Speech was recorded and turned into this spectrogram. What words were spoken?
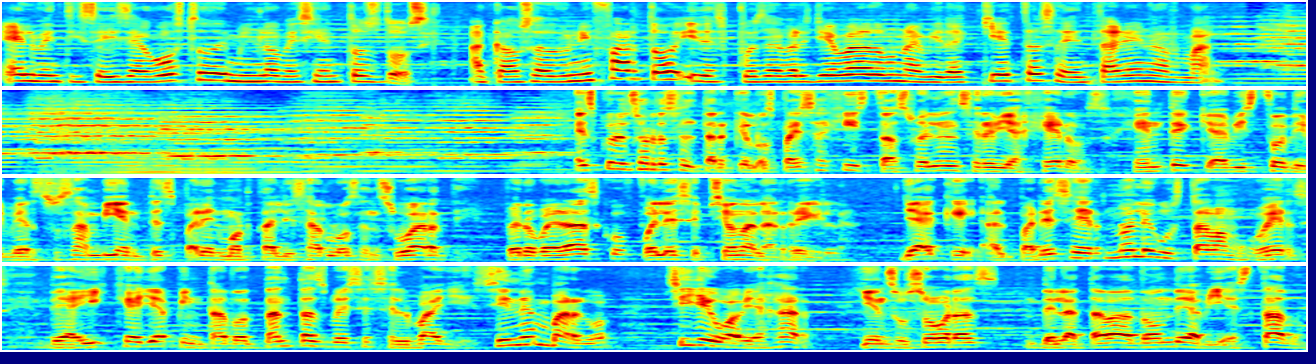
el 26 de agosto de 1912, a causa de un infarto y después de haber llevado una vida quieta, sedentaria y normal. Es curioso resaltar que los paisajistas suelen ser viajeros, gente que ha visto diversos ambientes para inmortalizarlos en su arte, pero Velasco fue la excepción a la regla, ya que al parecer no le gustaba moverse, de ahí que haya pintado tantas veces el valle, sin embargo, sí llegó a viajar, y en sus obras delataba dónde había estado,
